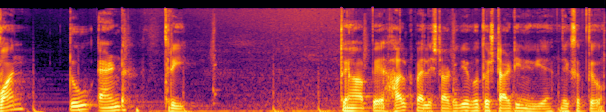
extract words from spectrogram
वन टू एंड थ्री। तो यहाँ पे हल्क पहले स्टार्ट होगी वो तो स्टार्ट ही नहीं हुई है देख सकते हो।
